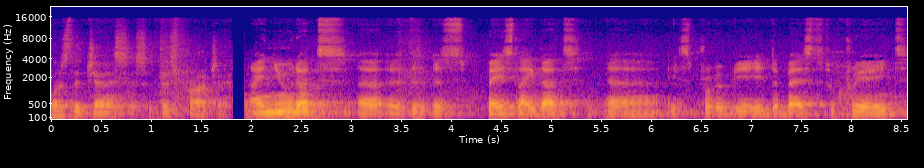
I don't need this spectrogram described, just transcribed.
What is the genesis of this project? I knew that uh, a, a, space like that uh, is probably the best to create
